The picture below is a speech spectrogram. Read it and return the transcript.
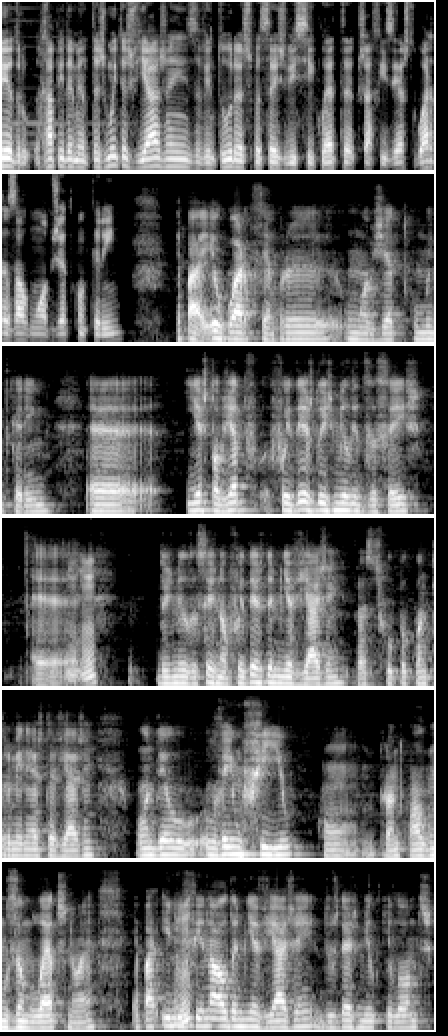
Pedro, rapidamente, das muitas viagens, aventuras, passeios de bicicleta que já fizeste, guardas algum objeto com carinho? Epá, eu guardo sempre um objeto com muito carinho. Uh, e este objeto foi desde 2016. Uh, uhum 2016 não, foi desde a minha viagem, peço desculpa, quando terminei esta viagem, onde eu levei um fio com, pronto, com alguns amuletos, não é? Epá, e no uhum. final da minha viagem, dos 10 mil quilómetros,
